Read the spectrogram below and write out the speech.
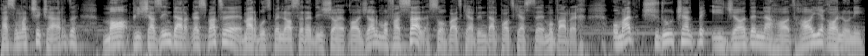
پس اومد چه کرد؟ ما پیش از این در قسمت مربوط به ناصرالدین شاه قاجار مفصل صحبت کردیم در پادکست مورخ. اومد شروع کرد به ایجاد نهادهای قانونی.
